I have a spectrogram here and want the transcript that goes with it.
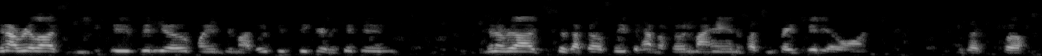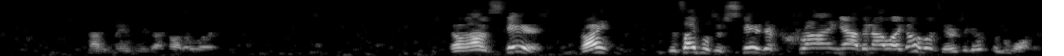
then I realized the YouTube video playing through my Bluetooth speaker in the kitchen. And then I realized because I fell asleep and had my phone in my hand and put some crazy video on. I was like, well, not as manly as I thought it was. So I was scared, right? The disciples are scared. They're crying out. They're not like, oh, look, there's a ghost in the water.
